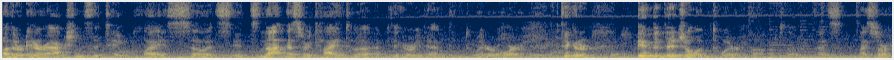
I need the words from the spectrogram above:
other interactions that take place. So it's it's not necessarily tied to a, a particular event in Twitter or a particular individual in Twitter. So that's my story.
